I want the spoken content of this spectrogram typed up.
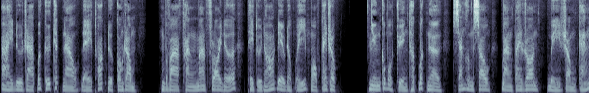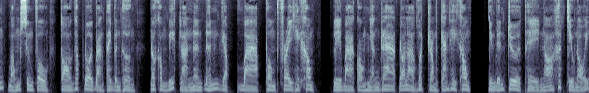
Ai đưa ra bất cứ cách nào để thoát được con rồng. Và thằng Malfoy nữa thì tụi nó đều đồng ý một cái rụp. Nhưng có một chuyện thật bất ngờ, sáng hôm sau, bàn tay Ron bị rồng cắn bỗng sưng phù to gấp đôi bàn tay bình thường. Nó không biết là nên đến gặp bà Pomfrey hay không. Liệu bà còn nhận ra đó là vết rồng cắn hay không? Nhưng đến trưa thì nó hết chịu nổi,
